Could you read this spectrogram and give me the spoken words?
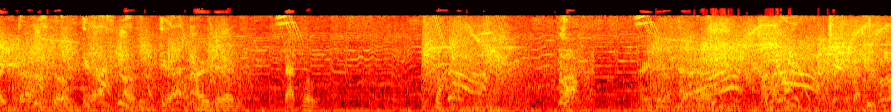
I didn't think I was that close. Fuck. I I was that There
